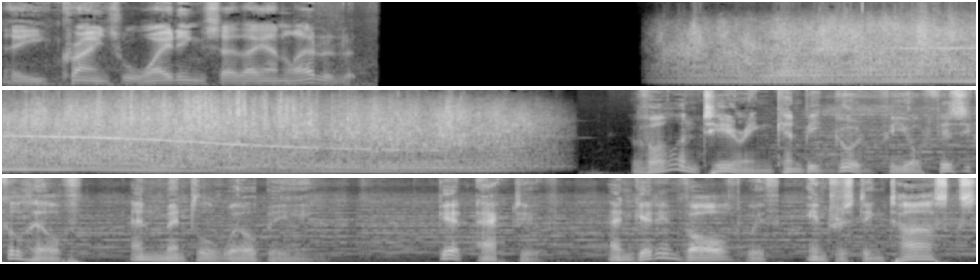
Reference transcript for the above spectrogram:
the cranes were waiting, so they unloaded it. Volunteering can be good for your physical health and mental well-being. Get active and get involved with interesting tasks,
